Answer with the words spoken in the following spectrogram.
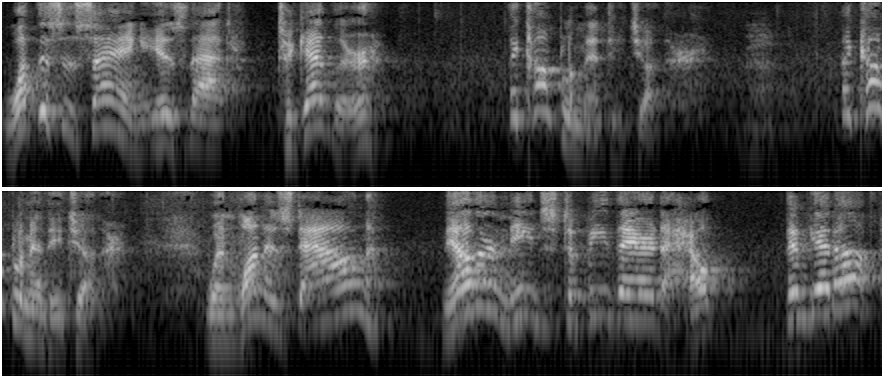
What this is saying is that together they complement each other. They complement each other. When one is down, the other needs to be there to help him get up.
